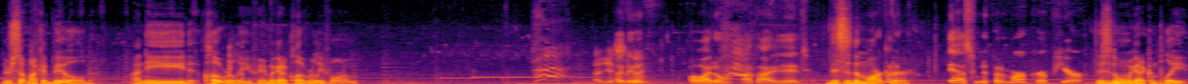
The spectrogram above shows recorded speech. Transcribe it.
There's something I can build. I need clover leaf. Anybody got a clover leaf on them? Uh, yes, I do. Oh, I don't. I thought I did. This is the Someone put marker. Yeah, somebody put a marker up here. This is the one we got to complete.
